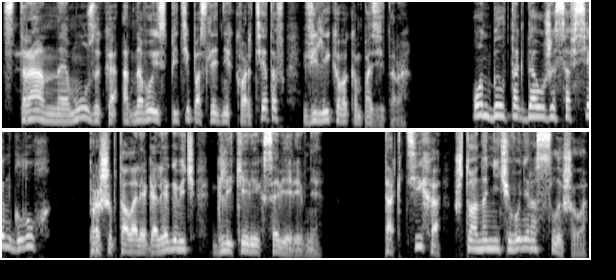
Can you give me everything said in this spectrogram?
странная музыка одного из пяти последних квартетов великого композитора. «Он был тогда уже совсем глух», — прошептал Олег Олегович Гликерии к Саверьевне. Так тихо, что она ничего не расслышала,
